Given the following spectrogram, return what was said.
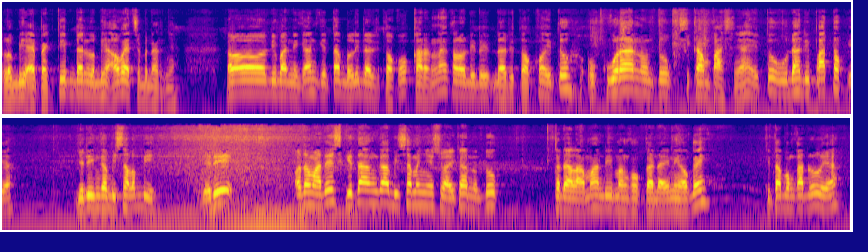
lebih efektif dan lebih awet sebenarnya kalau dibandingkan kita beli dari toko karena kalau di, dari toko itu ukuran untuk si kampasnya itu udah dipatok ya. Jadi nggak bisa lebih. Jadi otomatis kita nggak bisa menyesuaikan untuk kedalaman di mangkok ganda ini oke? Kita bongkar dulu ya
